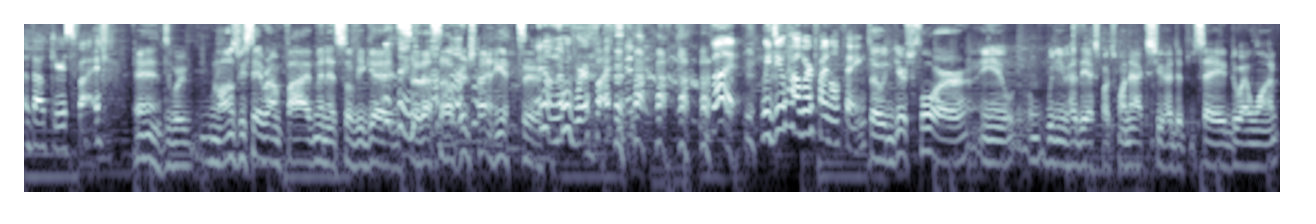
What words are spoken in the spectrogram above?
about Gears 5. And as long as we stay around five minutes, we'll be good. So that's all we're trying to get to. I don't know if we're at five minutes. but we do have our final thing. So in Gears 4, you know, when you had the Xbox One X, you had to say, do I want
